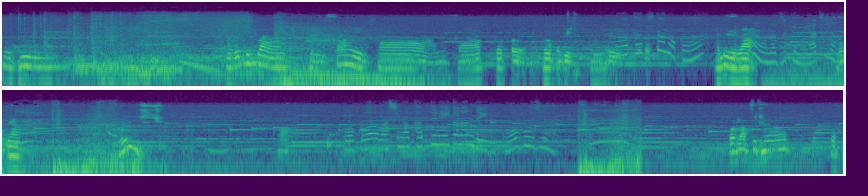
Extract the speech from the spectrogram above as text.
อื้อหืออาวุธหรือเปล่า เป็นสร้อยคอนะครับ ก็เปิดมาเพื่อประดิษฐ์นี่เอง また来たのか อันอื่นล่ะ 物好きなやつじゃ หม の ดยังเฮ้ยอ่า ここはわしが勝手に営んでいる工房じゃ ปลดล็อกสิครับโอเค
